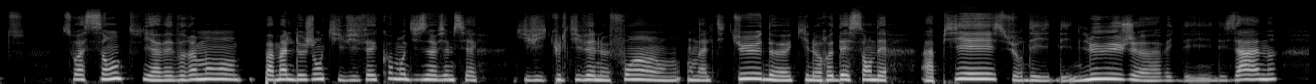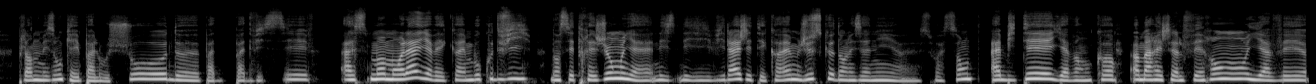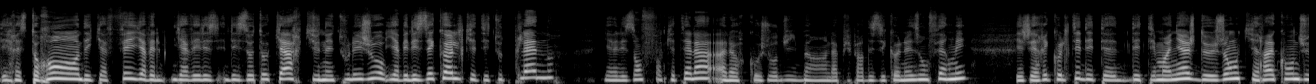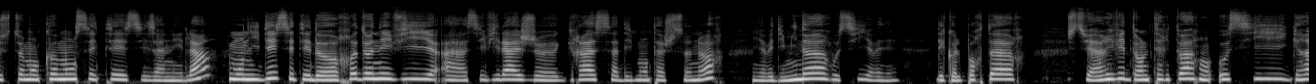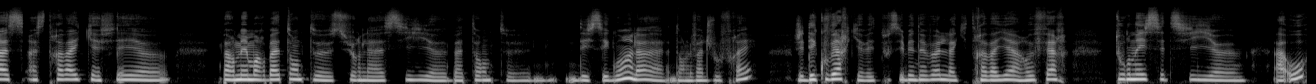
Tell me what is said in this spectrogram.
60, il y avait vraiment pas mal de gens qui vivaient comme au 19e siècle, qui cultivaient le foin en, en altitude, euh, qui le redescendaient à pied, sur des, luges avec des, ânes, plein de maisons qui n'avaient pas l'eau chaude, pas, pas de WC. À ce moment-là, il y avait quand même beaucoup de vie. Dans cette région, il y a, les, villages étaient quand même, jusque dans les années 60, euh, habités. Il y avait encore un maréchal ferrand, il y avait des restaurants, des cafés, il y avait, il y avait autocars qui venaient tous les jours, il y avait les écoles qui étaient toutes pleines, il y avait les enfants qui étaient là, alors qu'aujourd'hui, ben, la plupart des écoles, elles ont fermé. J'ai récolté des, témoignages de gens qui racontent justement comment c'était ces années-là. Mon idée, c'était de redonner vie à ces villages euh, grâce à des montages sonores. Il y avait des mineurs aussi, il y avait des, colporteurs. Je suis arrivée dans le territoire aussi grâce à ce travail qui est fait euh, par Mémoire battante euh, sur la scie battante des Ségouins, là, dans le Val-Jouffret. J'ai découvert qu'il y avait tous ces bénévoles là qui travaillaient à refaire tourner cette scie à eau.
